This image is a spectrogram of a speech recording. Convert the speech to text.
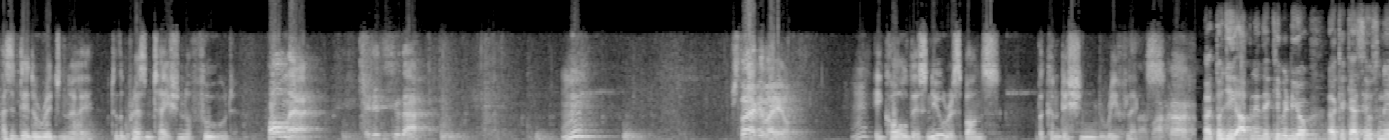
as it did originally to the presentation of food. Полная! Идите сюда. М? Что я говорил? He called this new response the conditioned reflex. तो जी, आपने देखी वीडियो कि कैसे उसने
